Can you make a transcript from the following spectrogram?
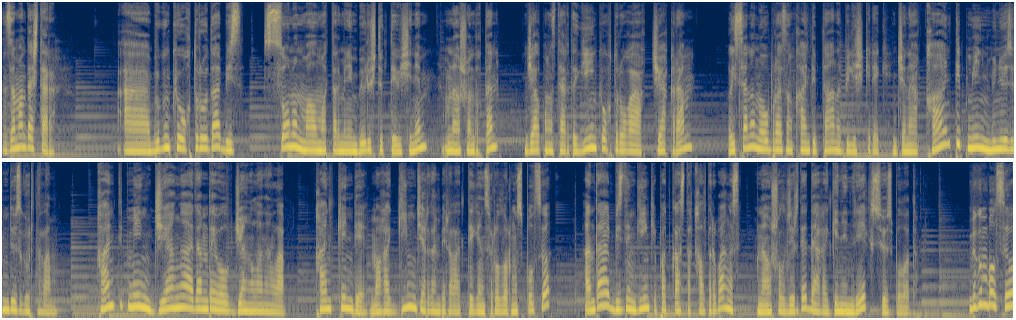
замандаштар бүгүнкү уктурууда биз сонун маалыматтар менен бөлүштүк деп ишенем. Мына ошондуктан жалпыңыздарды кийинки уктурууга чакырам. Ыйсанын образын кантип таанып билиш керек? Жана кантип мен мүнөзүмдү өзгөртө алам? Кантип мен жаңы адамдай болуп жаңылана алам? Канткенде мага ким жардам бере алат деген суроолоруңуз болсо анда биздин кийинки подкастты калтырбаңыз. Мына ошол жерде дагы кененирээк сөз болот. Бүгүн болсо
